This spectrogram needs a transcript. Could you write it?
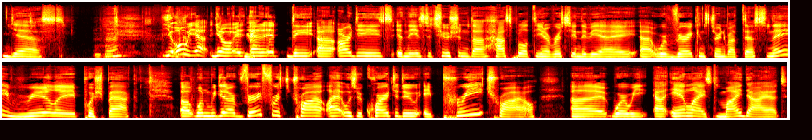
Yes. Mm-hmm. Yeah, oh yeah, you know, it, and it, the uh, RDs in the institution, the hospital at the university and the VA uh, were very concerned about this, and they really pushed back. Uh, when we did our very first trial, I was required to do a pre-trial uh, where we uh, analyzed my diet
